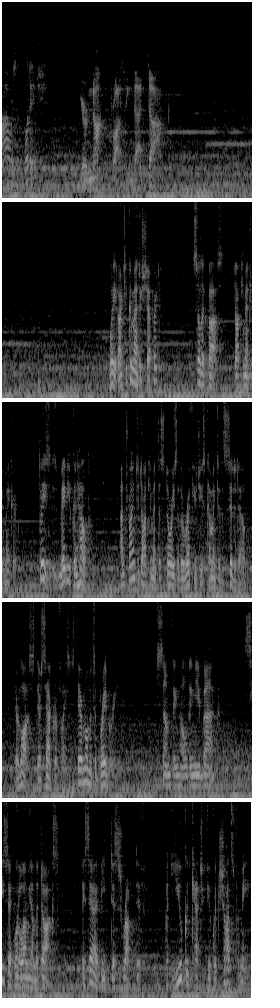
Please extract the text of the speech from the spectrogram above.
Need a couple of hours of footage. you're not crossing that dock. Wait, aren't you Commander Shepard? Solek Vaz, documentary maker. Please, maybe you can help. I'm trying to document the stories of the refugees coming to the Citadel. Their loss, their sacrifices, their moments of bravery. Something holding you back? C-Sec won't allow me on the docks. They say I'd be disruptive. But you could catch a few quick shots for me.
